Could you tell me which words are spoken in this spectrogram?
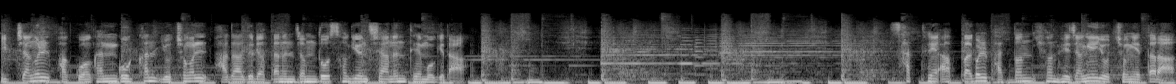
입장을 바꿔 간곡한 요청을 받아들였다는 점도 석연치 않은 대목이다. 사퇴 압박을 받던 현 회장의 요청에 따라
